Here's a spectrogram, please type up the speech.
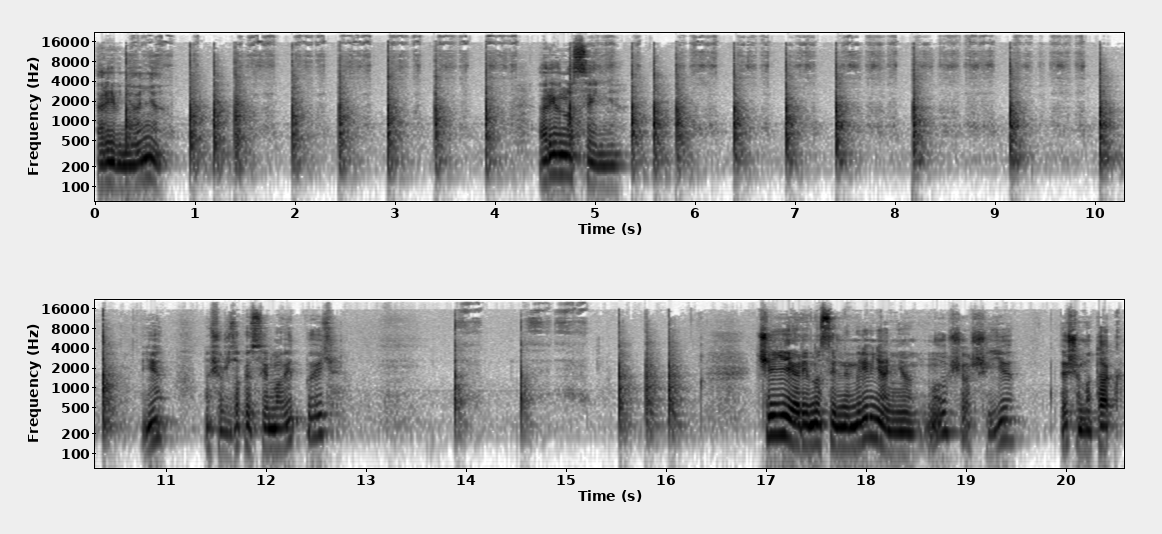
рівняння рівносильні. Є? Ну що ж, записуємо відповідь. Чи є рівносильним рівняння? Ну що ж, є. Пишемо так.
